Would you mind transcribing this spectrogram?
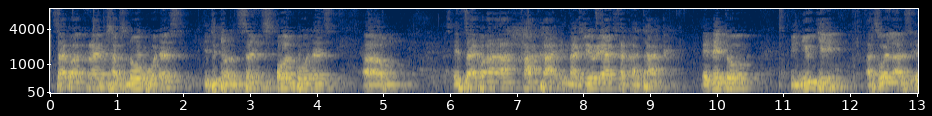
cyber crimes has no borders. It transcends all borders. Um, a cyber hacker in Nigeria can attack a network in UK, as well as a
